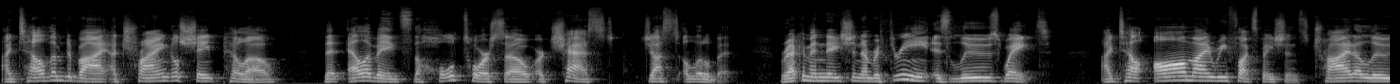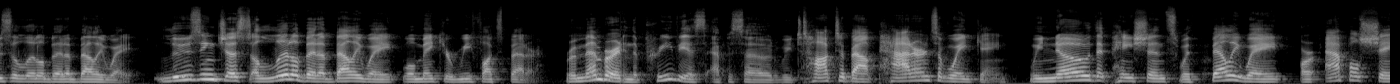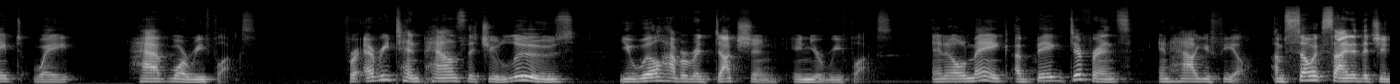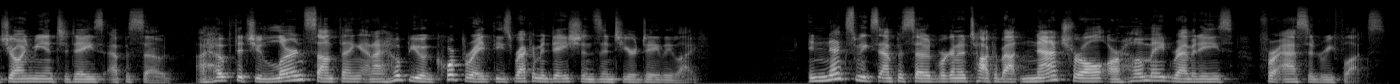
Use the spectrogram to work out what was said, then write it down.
I tell them to buy a triangle shaped pillow that elevates the whole torso or chest just a little bit. Recommendation number three is lose weight. I tell all my reflux patients try to lose a little bit of belly weight. Losing just a little bit of belly weight will make your reflux better. Remember, in the previous episode, we talked about patterns of weight gain. We know that patients with belly weight or apple shaped weight have more reflux. For every 10 pounds that you lose, you will have a reduction in your reflux. And it'll make a big difference in how you feel. I'm so excited that you joined me in today's episode. I hope that you learned something and I hope you incorporate these recommendations into your daily life. In next week's episode, we're going to talk about natural or homemade remedies for acid reflux.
